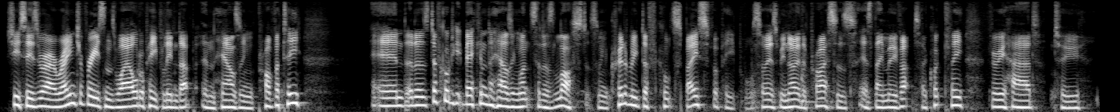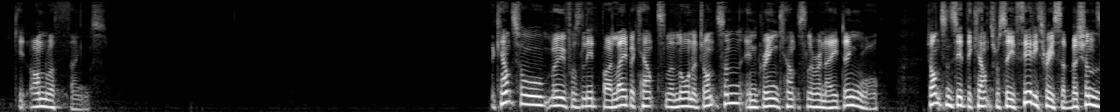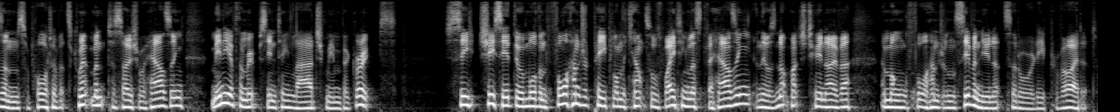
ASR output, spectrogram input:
She says there are a range of reasons why older people end up in housing poverty, and it is difficult to get back into housing once it is lost. It's an incredibly difficult space for people. So, as we know, the prices, as they move up so quickly, very hard to get on with things. The council move was led by Labour councillor Lorna Johnson and Green councillor Renee Dingwall. Johnson said the council received 33 submissions in support of its commitment to social housing, many of them representing large member groups. She, she said there were more than 400 people on the council's waiting list for housing, and there was not much turnover among the 407 units it already provided.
